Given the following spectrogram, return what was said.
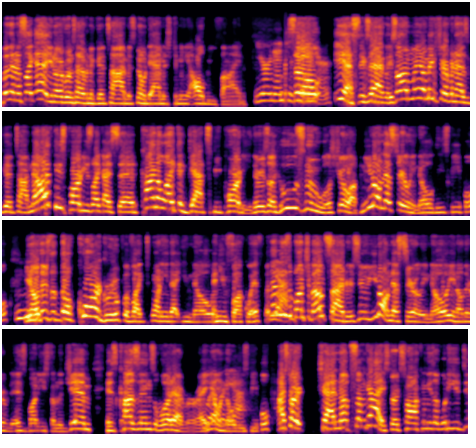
But then it's like, hey, you know, everyone's having a good time. It's no damage to me. I'll be fine. You're an entertainer. So yes, exactly. So I'm you know make sure everyone has a good time. Now at these parties, like I said, kind of like a Gatsby party. There's a who's who will show up, and you don't necessarily know these people. You know, there's a, the core group of like 20 that you know and you fuck with, but then Yeah. there's a bunch of outsiders who you don't necessarily know. You know, they're his buddies from the gym, his cousins, whatever, right? you don't know yeah. these people. I start chatting up some guy, starts talking to me. He's like, "What do you do?"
